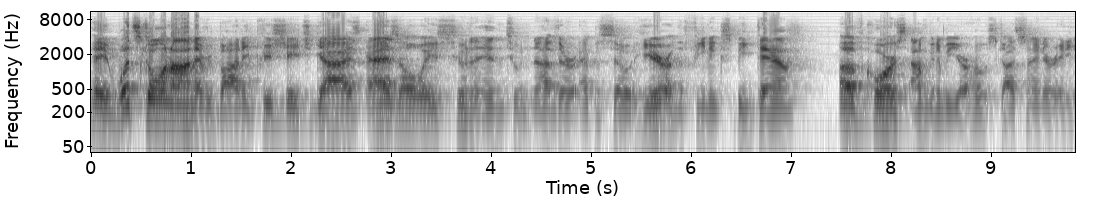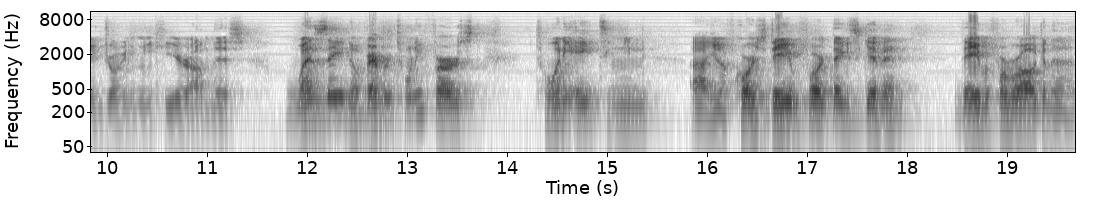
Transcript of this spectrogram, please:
what's going on, everybody? Appreciate you guys, as always, tuning in to another episode here of the Phoenix Beatdown. Of course, I'm going to be your host, Scott Snyder, and you're joining me here on this Wednesday, November 21st, 2018. Uh, you know, of course, day before Thanksgiving, day before we're all going to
